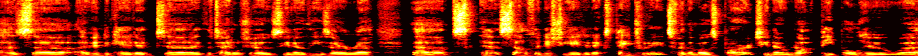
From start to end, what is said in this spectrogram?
as uh, I've indicated, uh, the title shows, you know, these are uh, self initiated expatriates for the most part, you know, not people who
